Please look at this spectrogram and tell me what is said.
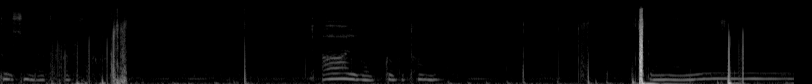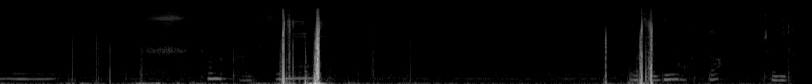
더 답이 나거든 아 이거 업글 못하네. 그러면은 해운록 어디지? 어 저긴 것 같다. 저기다.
